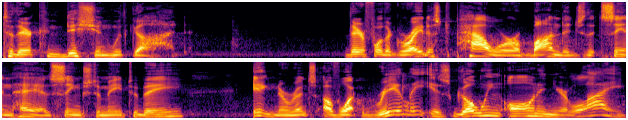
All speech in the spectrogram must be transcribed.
to their condition with God. Therefore, the greatest power or bondage that sin has seems to me to be ignorance of what really is going on in your life.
